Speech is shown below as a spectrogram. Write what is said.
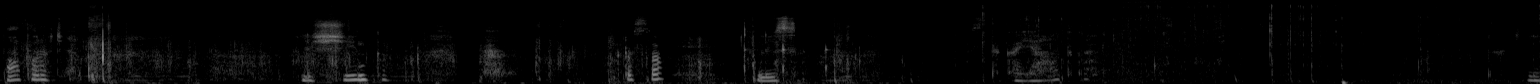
Папороть. Ліщинка. Краса. Ліс. Ось така ягодка. Так, і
